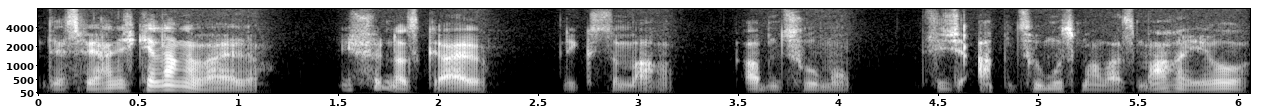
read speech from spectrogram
Deswegen habe ich keine Langeweile. Ich finde das geil, nichts zu machen. Ab und zu mal. Ab und zu muss man was machen, jo.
